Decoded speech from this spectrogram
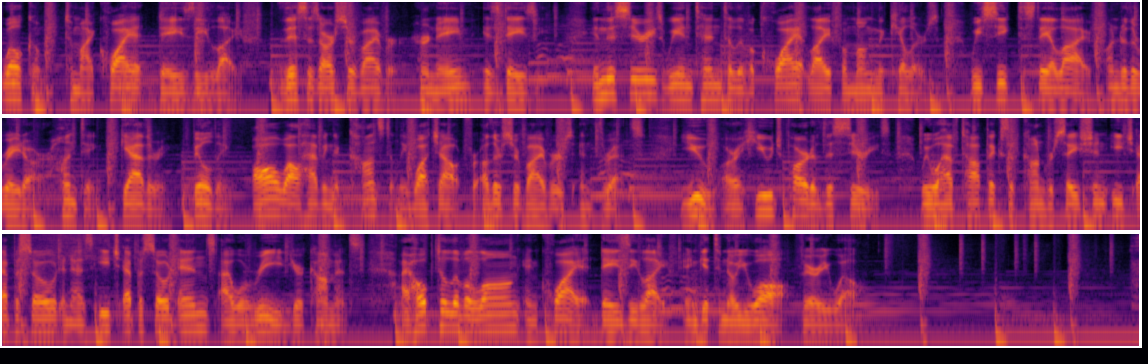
Welcome to my quiet Daisy life. This is our survivor. Her name is Daisy. In this series, we intend to live a quiet life among the killers. We seek to stay alive, under the radar, hunting, gathering, building, all while having to constantly watch out for other survivors and threats. You are a huge part of this series. We will have topics of conversation each episode, and as each episode ends, I will read your comments. I hope to live a long and quiet Daisy life and get to know you all very well.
